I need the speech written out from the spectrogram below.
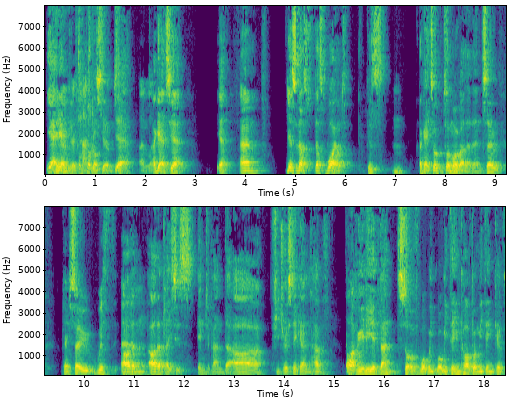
yeah, yeah, could attach receipts. yeah. And, like- I guess, yeah, yeah, um, yeah. So that's that's wild because Hmm. okay, talk talk more about that then. So okay. So with are um, there are there places in Japan that are futuristic and have Really advanced sort of what we what we think of when we think of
